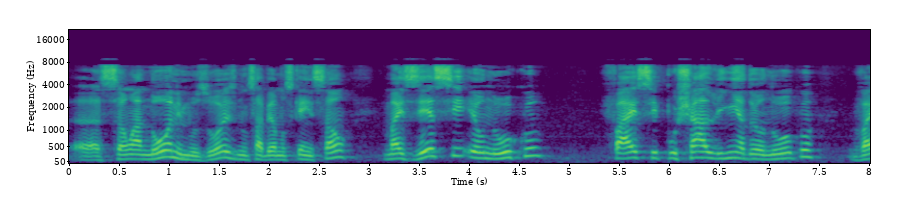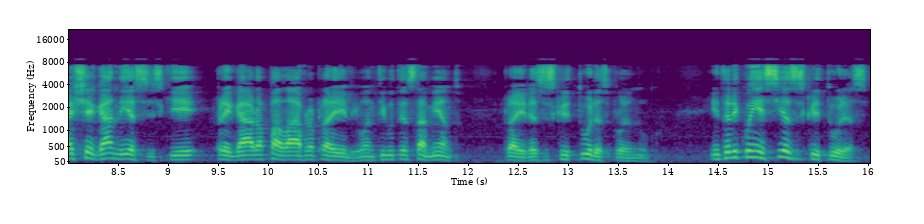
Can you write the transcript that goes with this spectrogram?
uh, são anônimos hoje, não sabemos quem são, mas esse eunuco faz-se puxar a linha do eunuco, vai chegar nesses que pregaram a palavra para ele, o Antigo Testamento para ele, as escrituras para o eunuco. Então ele conhecia as escrituras.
